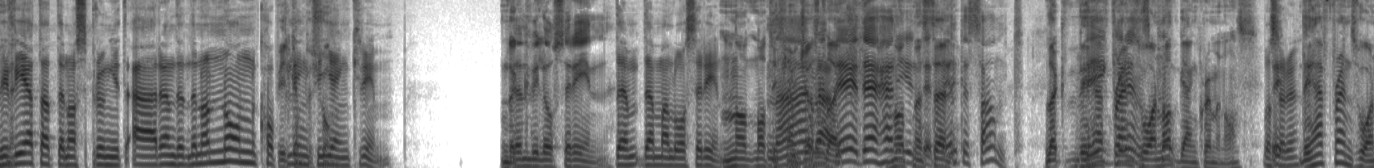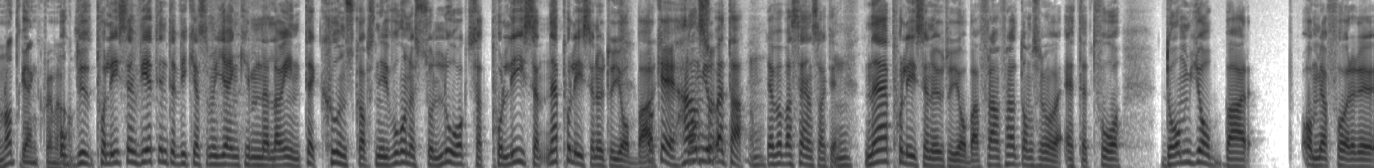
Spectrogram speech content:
Vi vet att den har sprungit ärenden. Den har någon koppling till gängkrim. Den vi låser in. Den, den man låser in. Not, not if you just like... det, det här not är, ju- det, det är inte sant. Like Det they är have friends who are not gang criminals. Vad sa du? They have friends who are not gang criminals. Och du, polisen vet inte vilka som är gängkriminella och inte. Kunskapsnivån är så lågt så att polisen, när polisen är ute och jobbar... Okej, han de som- jobbar, vänta, jag vill bara säga en sak till. När polisen är ute och jobbar, framförallt de som jobbar 112, de jobbar om jag får det,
